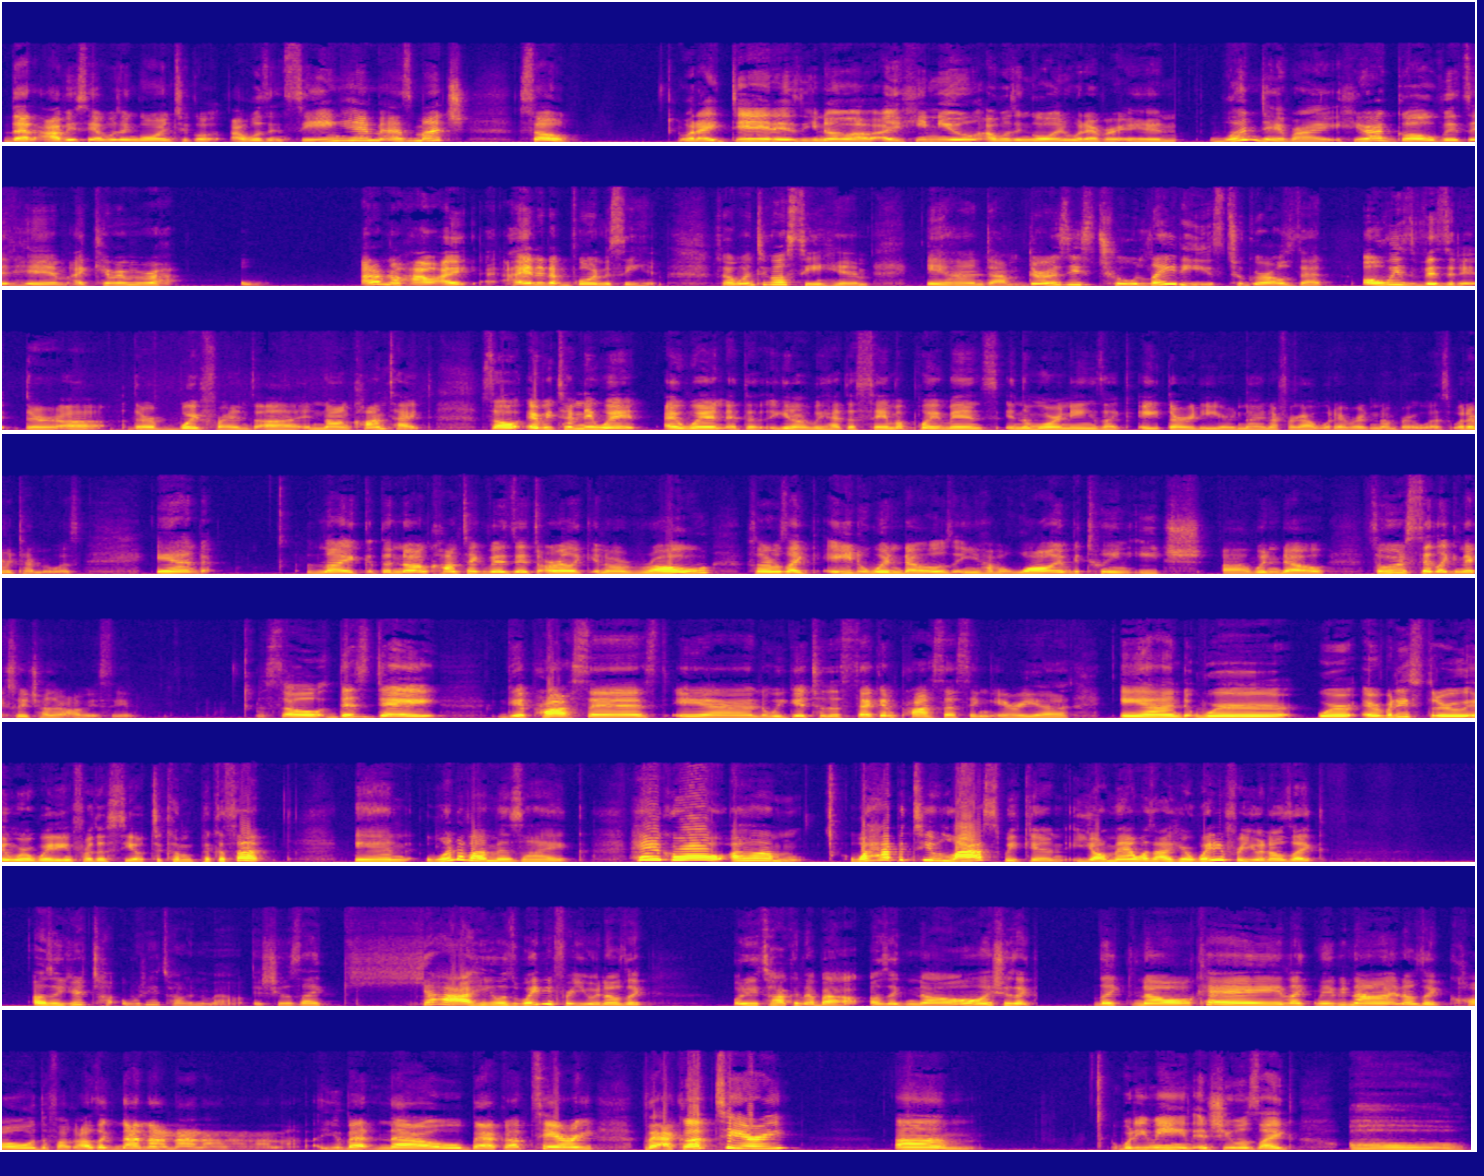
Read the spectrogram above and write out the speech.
that obviously I wasn't going to go I wasn't seeing him as much. So what I did is, you know, I, I, he knew I wasn't going whatever and one day, right, here I go visit him. I can't remember how, I don't know how I I ended up going to see him. So I went to go see him and um, there was these two ladies, two girls that always visited their uh their boyfriends uh in non-contact. So every time they went, I went at the you know, we had the same appointments in the mornings, like eight thirty or nine, I forgot whatever number it was, whatever time it was. And like the non-contact visits are like in a row. So there was like eight windows and you have a wall in between each uh, window. So we would sit like next to each other obviously. So this day get processed and we get to the second processing area and we're we're everybody's through and we're waiting for the seal to come pick us up. And one of them is like, "Hey girl, um what happened to you last weekend? Your man was out here waiting for you." And I was like I was like, "You're what are you talking about?" And she was like, "Yeah, he was waiting for you." And I was like, "What are you talking about?" I was like, "No." And she was like, like no, okay, like maybe not. And I was like, hold the fuck. I was like, nah, nah, nah, nah, nah, nah, nah. You bet no. Back up, Terry. Back up, Terry. Um, what do you mean? And she was like, oh.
